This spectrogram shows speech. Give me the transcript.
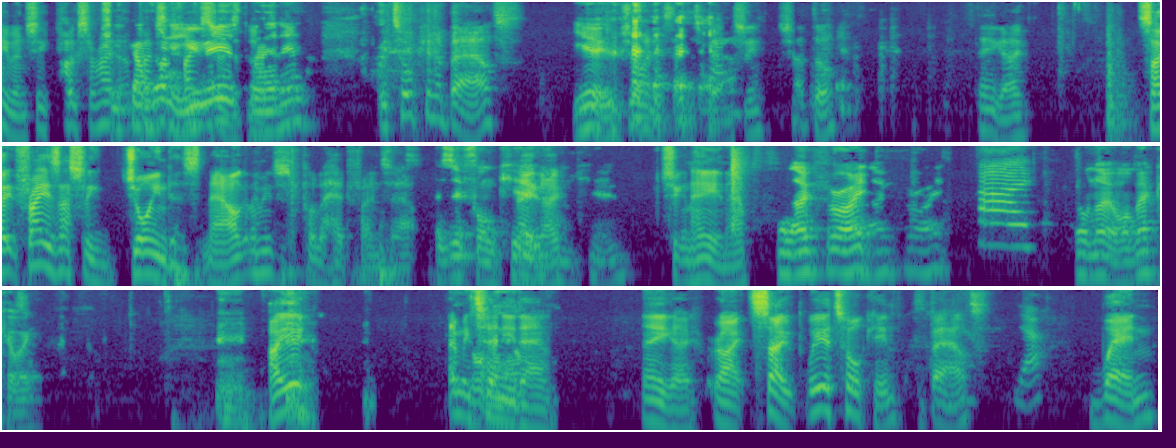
name and she pokes around. She pokes her you ears burning? We're talking about you You. join us actually. Shut the door. There you go. So Freya's actually joined us now. Let me just pull the headphones out. As if on cue. There you go. She can hear you now. Hello, all right. Hi. Oh no, I'm echoing. Are you? Let me Not turn you down. There you go. Right. So we are talking about Yeah. when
